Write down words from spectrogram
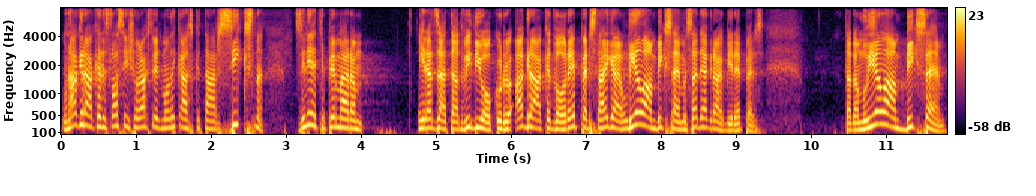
Un agrāk, kad es lasīju šo raksturvietu, man likās, ka tā ir siksna. Ziniet, ja piemēram, ir redzēta tāda video, kur agrāk, kad vēl reperis staigāja ar lielām biksēm, es arī agrāk biju reperis. Tādām lielām biksēm.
